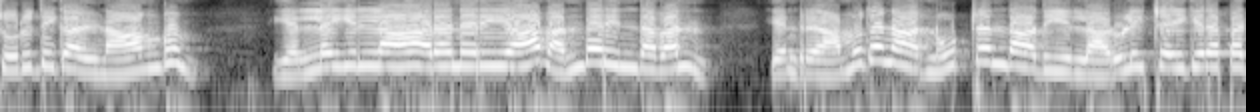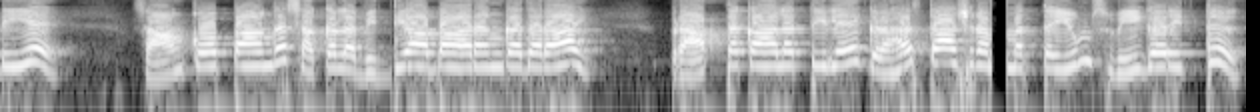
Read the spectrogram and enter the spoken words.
சுருதிகள் நாங்கும். எல்லையில்லா அறநெறியா வந்தறிந்தவன் என்று அமுதனார் நூற்றந்தாதியில் அருளி செய்கிறபடியே சாங்கோப்பாங்க சகல வித்யாபாரங்கதராய் பிராப்த காலத்திலே கிரகஸ்தாசிரமத்தையும் ஸ்வீகரித்து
